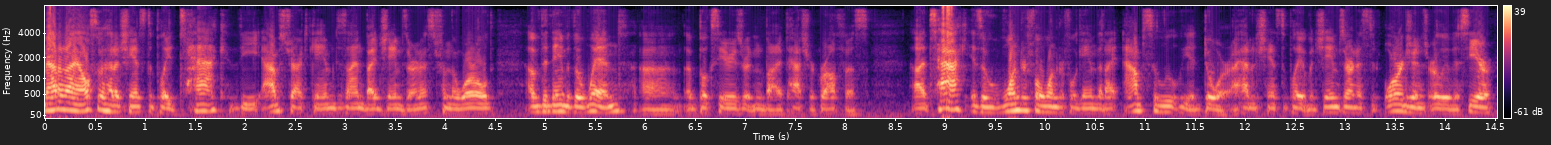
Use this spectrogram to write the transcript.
Matt and I also had a chance to play Tak, the abstract game designed by James Ernest from the world of The Name of the Wind, uh, a book series written by Patrick Rothfuss. Uh, Tak is a wonderful, wonderful game that I absolutely adore. I had a chance to play it with James Ernest at Origins earlier this year.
